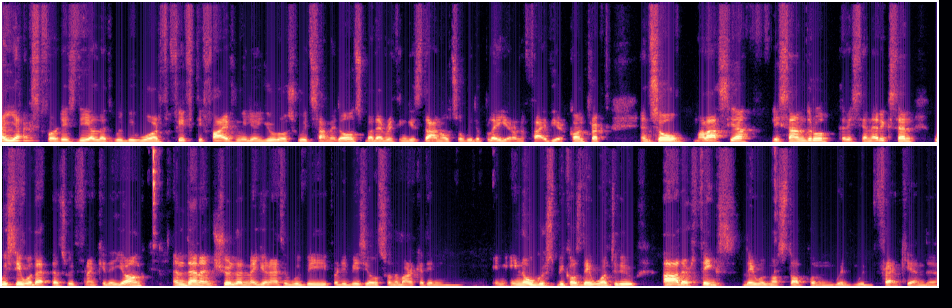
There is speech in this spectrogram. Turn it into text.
Ajax for this deal that will be worth 55 million euros with some add-ons, but everything is done also with the player on a five-year contract. And so Malacia, Lisandro, Christian Eriksen, we see what happens with Frenkie de Jong. And then I'm sure that Man United will be pretty busy also on the market in in, in August because they want to do other things. They will not stop on with, with Frenkie and, uh,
